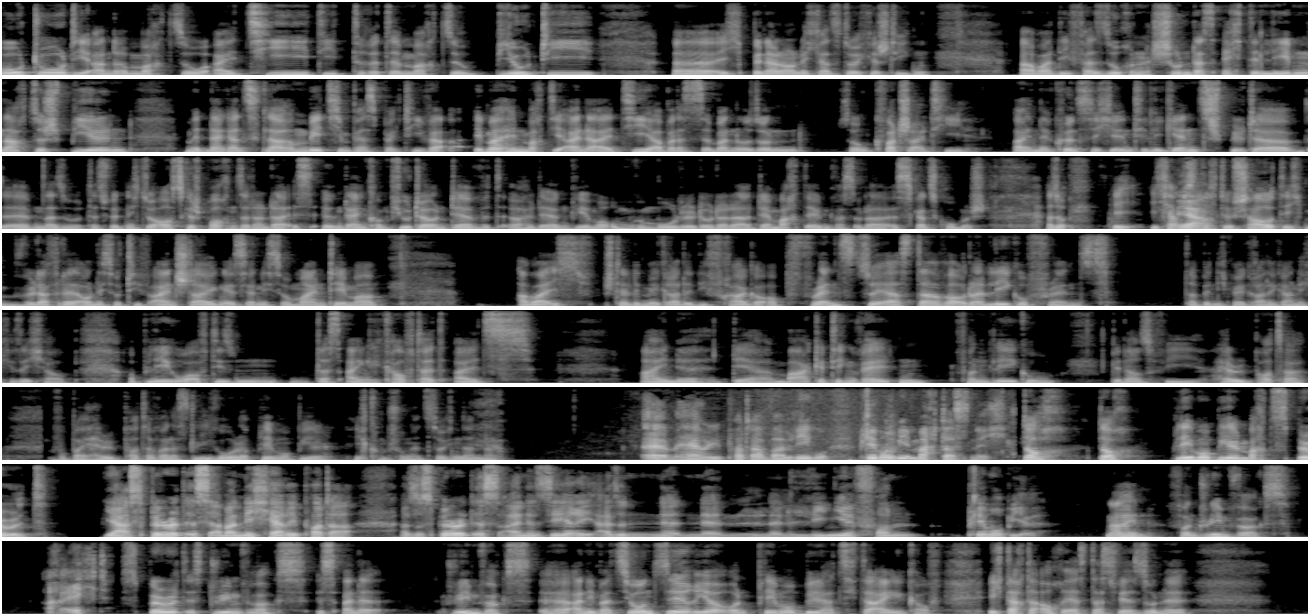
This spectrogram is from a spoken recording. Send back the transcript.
Foto, die andere macht so IT, die dritte macht so Beauty. Äh, ich bin da noch nicht ganz durchgestiegen. Aber die versuchen schon das echte Leben nachzuspielen mit einer ganz klaren Mädchenperspektive. Immerhin macht die eine IT, aber das ist immer nur so ein so ein Quatsch-IT. Eine künstliche Intelligenz spielt da, äh, also das wird nicht so ausgesprochen, sondern da ist irgendein Computer und der wird halt irgendwie immer umgemodelt oder da, der macht irgendwas oder ist ganz komisch. Also ich, ich habe es ja. nicht durchschaut, ich will da vielleicht auch nicht so tief einsteigen, ist ja nicht so mein Thema. Aber ich stelle mir gerade die Frage, ob Friends zuerst da war oder Lego Friends. Da bin ich mir gerade gar nicht sicher, ob, ob Lego auf diesem das eingekauft hat als eine der Marketingwelten von Lego, genauso wie Harry Potter. Wobei Harry Potter war das Lego oder Playmobil? Ich komme schon ganz durcheinander. Ähm, Harry Potter war Lego. Playmobil macht das nicht. Doch, doch. Playmobil macht Spirit. Ja, Spirit ist aber nicht Harry Potter. Also Spirit ist eine Serie, also eine, eine, eine Linie von Playmobil. Nein, von DreamWorks. Ach echt? Spirit ist DreamWorks, ist eine DreamWorks äh, Animationsserie und Playmobil hat sich da eingekauft. Ich dachte auch erst, das wäre so eine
